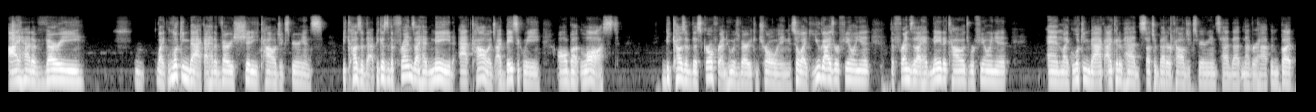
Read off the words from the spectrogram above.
I had a very, like looking back, I had a very shitty college experience because of that. Because of the friends I had made at college, I basically all but lost because of this girlfriend who was very controlling. So, like, you guys were feeling it, the friends that I had made at college were feeling it. And like looking back, I could have had such a better college experience had that never happened. But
